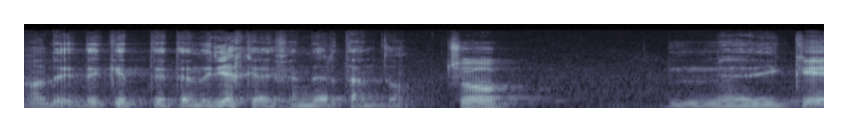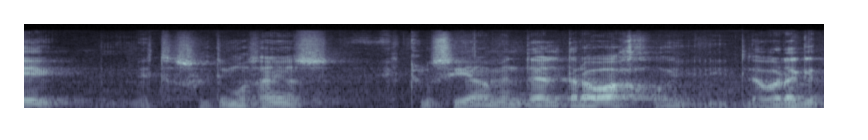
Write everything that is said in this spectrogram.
¿No? ¿De, de qué te tendrías que defender tanto? Yo me dediqué estos últimos años exclusivamente al trabajo y la verdad que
